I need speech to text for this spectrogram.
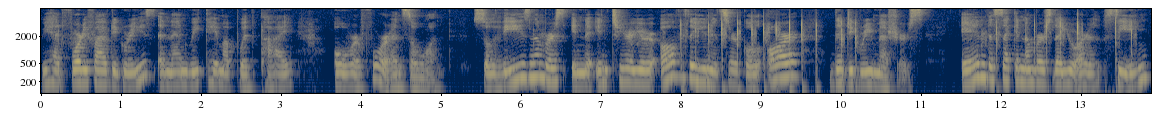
We had 45 degrees and then we came up with pi over 4 and so on. So these numbers in the interior of the unit circle are the degree measures. And the second numbers that you are seeing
